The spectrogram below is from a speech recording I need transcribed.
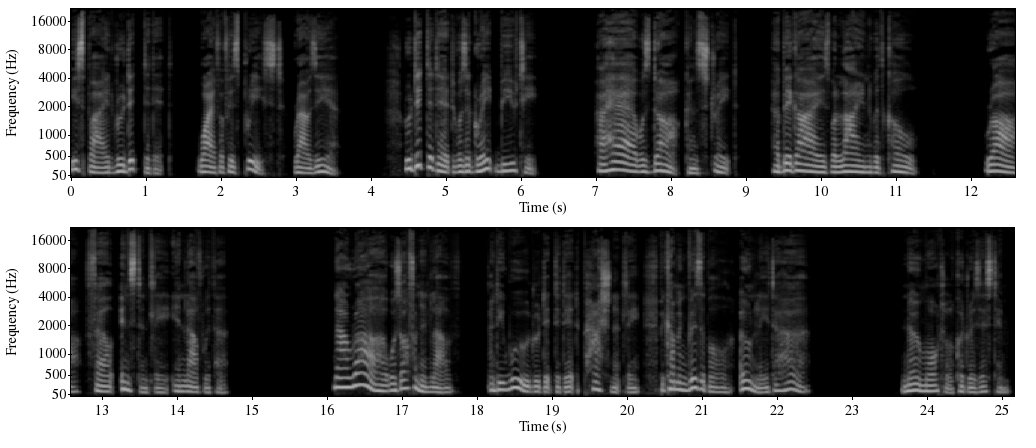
he spied Ruditdidit, wife of his priest, Rauzir. Ruditdidit was a great beauty, her hair was dark and straight. Her big eyes were lined with kohl. Ra fell instantly in love with her. Now Ra was often in love, and he wooed Ruditdidit passionately, becoming visible only to her. No mortal could resist him.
